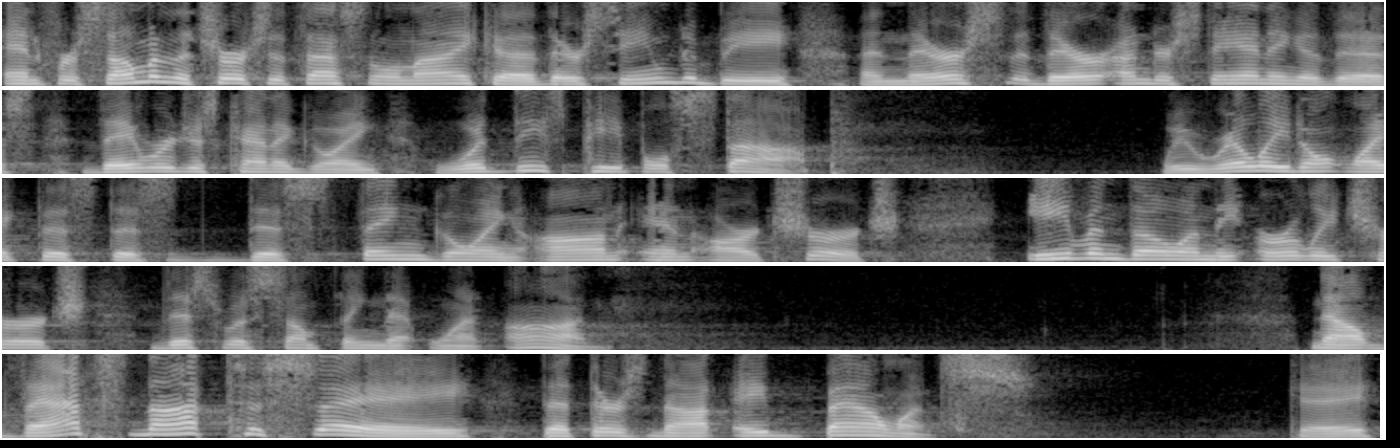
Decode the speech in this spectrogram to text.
And for some in the church of Thessalonica, there seemed to be, and their, their understanding of this, they were just kind of going, would these people stop? We really don't like this, this, this thing going on in our church, even though in the early church this was something that went on. Now, that's not to say that there's not a balance. Okay?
